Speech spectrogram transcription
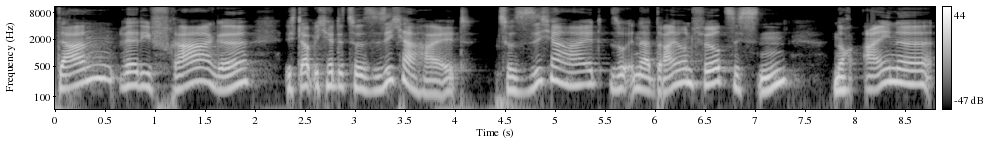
dann wäre die Frage, ich glaube, ich hätte zur Sicherheit, zur Sicherheit so in der 43. noch eine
